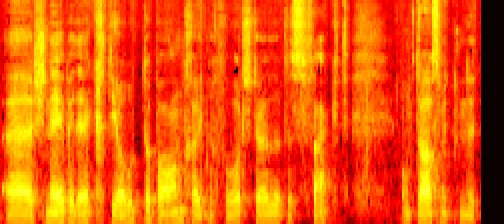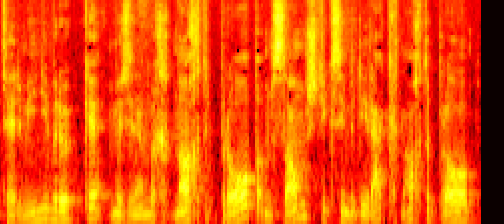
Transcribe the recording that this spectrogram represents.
Äh, schneebedeckte Autobahn, könnt ihr euch vorstellen, das Fakt. Und das mit einem Termin im Rücken. Wir sind nämlich nach der Probe, am Samstag sind wir direkt nach der Probe,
